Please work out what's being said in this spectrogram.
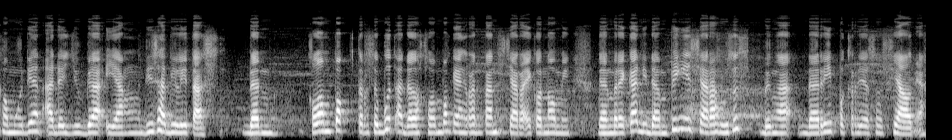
kemudian ada juga yang disabilitas dan kelompok tersebut adalah kelompok yang rentan secara ekonomi dan mereka didampingi secara khusus dengan dari pekerja sosialnya.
